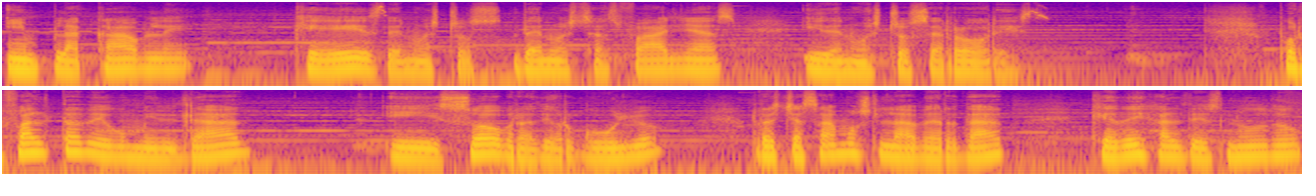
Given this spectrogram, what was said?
implacable que es de, nuestros, de nuestras fallas y de nuestros errores. Por falta de humildad y sobra de orgullo, rechazamos la verdad que deja al desnudo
